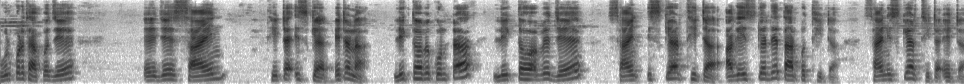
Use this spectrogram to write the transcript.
ভুল করে থাকো যে, এই যে সাইন থিটা স্কয়ার এটা না। লিখতে হবে কোনটা? লিখতে হবে যে সাইন স্কয়ার থিটা আগে স্কয়ার দিয়ে তারপর থিটা সাইন স্কোয়ার থিটা এটা।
